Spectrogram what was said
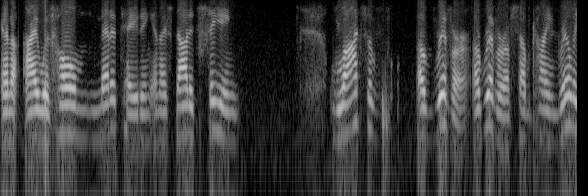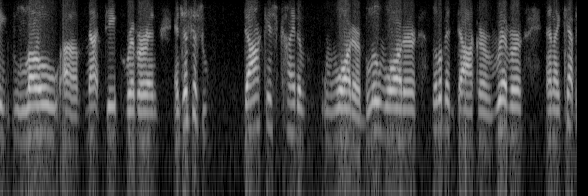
and I was home meditating and I started seeing lots of a river, a river of some kind, really low, um, not deep river, and and just this darkish kind of water, blue water, a little bit darker river, and I kept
